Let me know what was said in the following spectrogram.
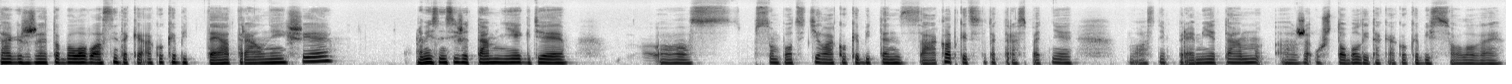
Takže to bolo vlastne také ako keby teatrálnejšie. A myslím si, že tam niekde som pocitila ako keby ten základ, keď si to tak teraz spätne vlastne premietam, že už to boli také ako keby solové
